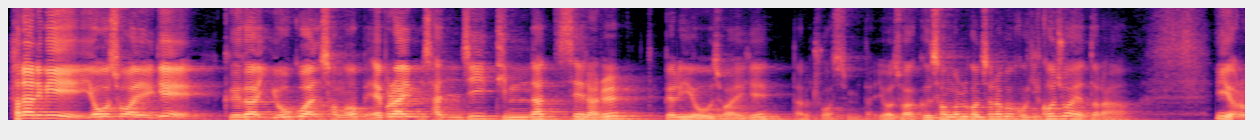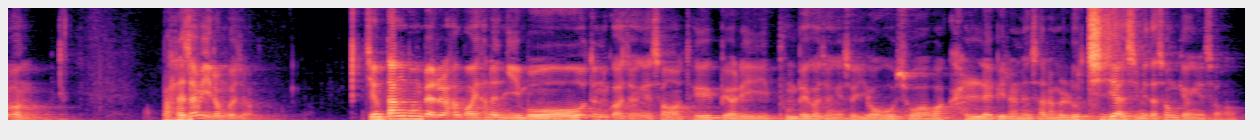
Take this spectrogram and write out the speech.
하나님이 여호수아에게 그가 요구한 성읍 에브라임 산지 딥낫 세라를 특별히 여호수아에게 따로 주었습니다. 여호수아 그 성읍을 건설하고 거기 거주하였더라. 이 여러분 말하자면 이런 거죠. 지금 땅 분배를 하고 하는 이 모든 과정에서 특별히 이 분배 과정에서 여호수아와 갈렙이라는 사람을 놓치지 않습니다. 성경에서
